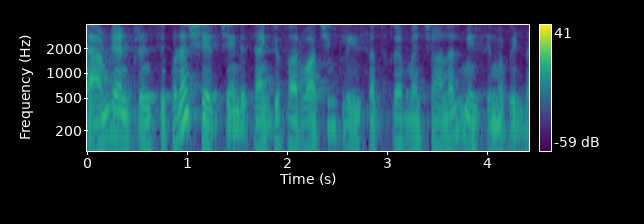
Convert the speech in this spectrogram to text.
ఫ్యామిలీ అండ్ ఫ్రెండ్స్కి కూడా షేర్ చేయండి. Thank you for watching please subscribe my channel మీ సిమ్మబిడ్డ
